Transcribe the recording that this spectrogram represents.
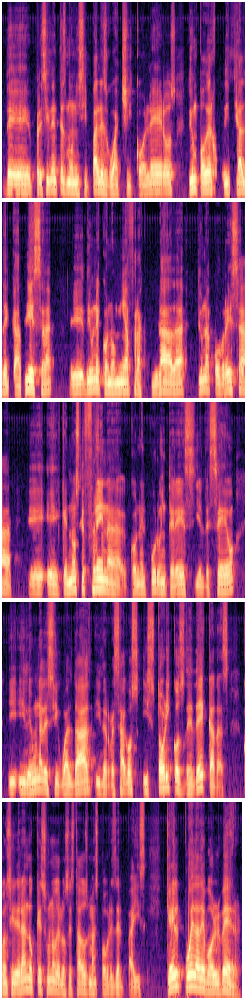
de presidentes municipales guachicoleros, de un poder judicial de cabeza, eh, de una economía fracturada, de una pobreza eh, eh, que no se frena con el puro interés y el deseo, y, de una desigualdad y de rezagos históricos de décadas, considerando que es uno de los estados más pobres del país. Que él pueda devolver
